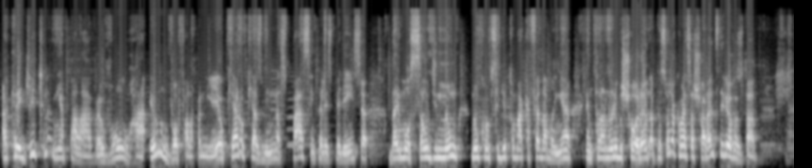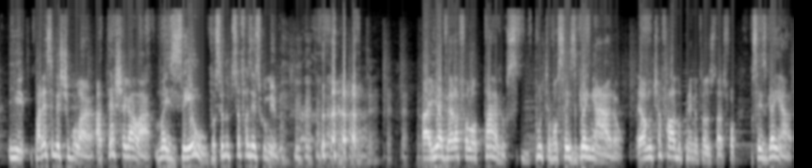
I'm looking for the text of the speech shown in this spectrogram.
acredite na minha palavra, eu vou honrar, eu não vou falar pra ninguém. Eu quero que as meninas passem pela experiência da emoção de não, não conseguir tomar café da manhã, entrar no ônibus chorando. A pessoa já começa a chorar antes de ver o resultado. E parece vestibular, até chegar lá. Mas eu, você não precisa fazer isso comigo. Aí a Vera falou, Otávio, puta, vocês ganharam. Ela não tinha falado do prêmio dos resultados, falou, vocês ganharam.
